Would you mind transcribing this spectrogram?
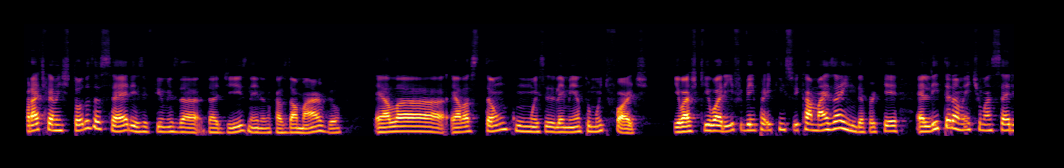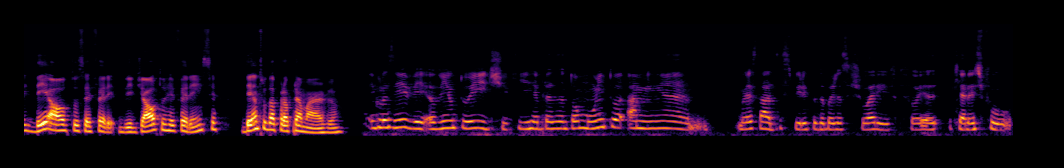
Praticamente todas as séries e filmes da, da Disney, né? no caso da Marvel, ela, elas estão com esse elemento muito forte. E eu acho que o Arif vem para intensificar mais ainda, porque é literalmente uma série de, de autorreferência dentro da própria Marvel. Inclusive, eu vi um tweet que representou muito a minha meu estado de espírito depois de assistir o Arif, que foi que era tipo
